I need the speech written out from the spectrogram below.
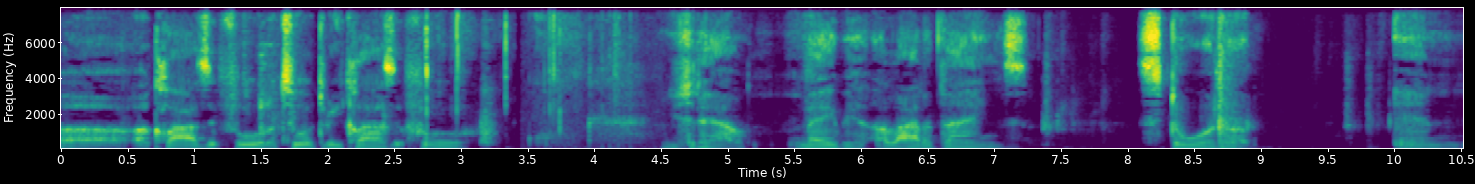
uh, a closet full or two or three closet full. You should have maybe a lot of things stored up and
